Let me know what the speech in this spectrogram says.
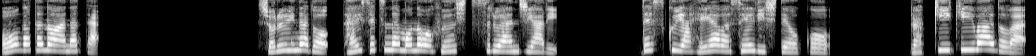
大型のあなた。書類など大切なものを紛失する暗示あり。デスクや部屋は整理しておこう。ラッキーキーワードは、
